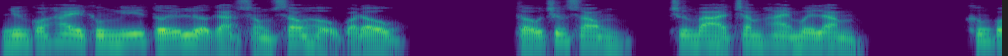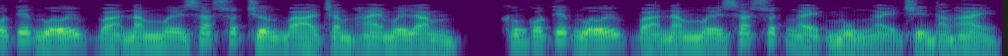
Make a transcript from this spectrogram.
Nhưng có hay không nghĩ tới lừa gạt xong sau hậu quả đâu? Thấu chương xong, chương ba trăm hai mươi lăm. Không có tiết mới và năm mươi sát xuất chương ba trăm hai mươi lăm, không có tiết mới và năm mươi sát xuất ngày mùng ngày chín tháng hai.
